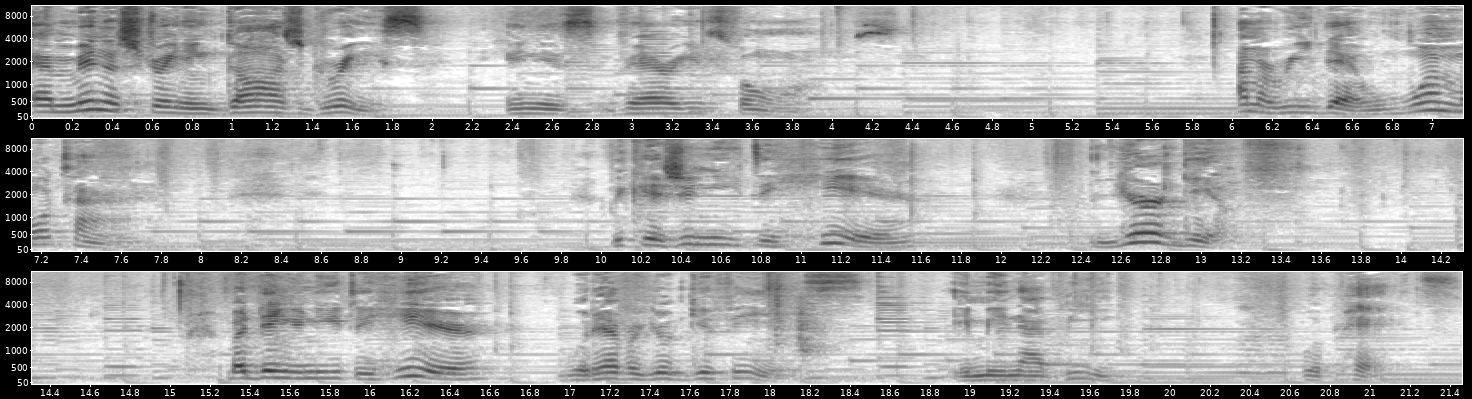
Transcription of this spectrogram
administrating God's grace in its various forms. I'm going to read that one more time because you need to hear your gift but then you need to hear whatever your gift is. It may not be with Pat's.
